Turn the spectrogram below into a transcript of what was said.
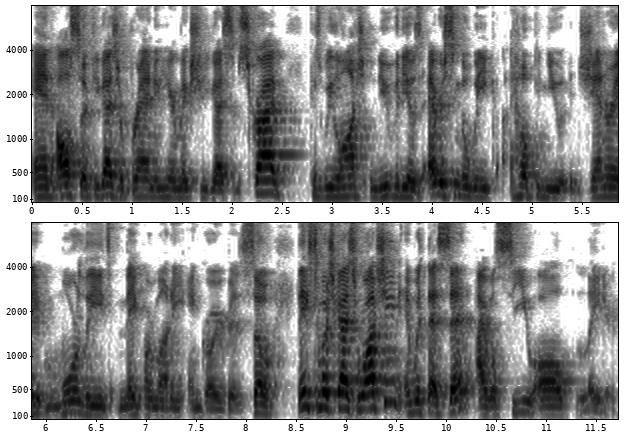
And also if you guys are brand new here make sure you guys subscribe because we launch new videos every single week helping you generate more leads make more money and grow your business. So thanks so much guys for watching. And with that said I will see you all later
